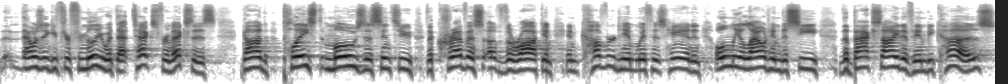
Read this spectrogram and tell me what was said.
that was, if you're familiar with that text from Exodus, God placed Moses into the crevice of the rock and, and covered him with his hand and only allowed him to see the backside of him because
